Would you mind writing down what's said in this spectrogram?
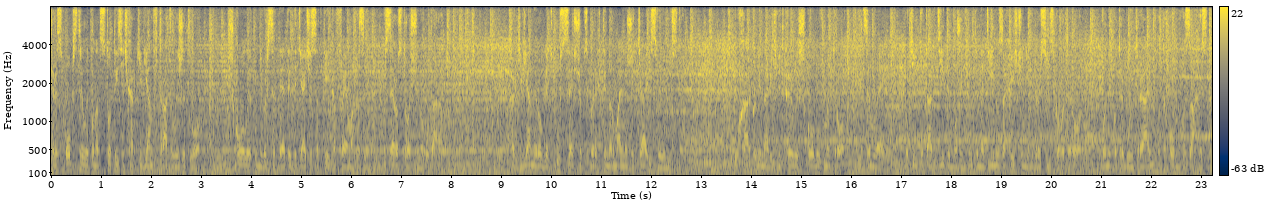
Через обстріли понад 100 тисяч харків'ян втратили житло. Школи, університети, дитячі садки, кафе, магазини все розтрощено ударами. Харків'яни роблять усе, щоб зберегти нормальне життя і своє місто. У Харкові навіть відкрили школу в метро під землею, бо тільки так діти можуть бути надійно захищені від російського терору. Вони потребують реального та повного захисту.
